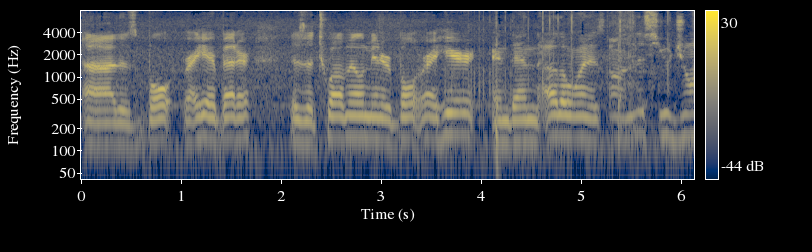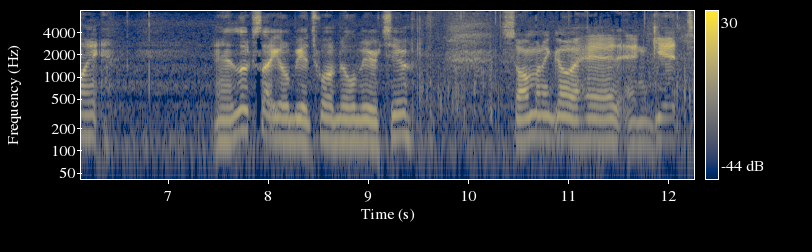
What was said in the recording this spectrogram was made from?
uh, this bolt right here better. There's a 12 millimeter bolt right here, and then the other one is on this U joint, and it looks like it'll be a 12 millimeter too. So I'm gonna go ahead and get,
